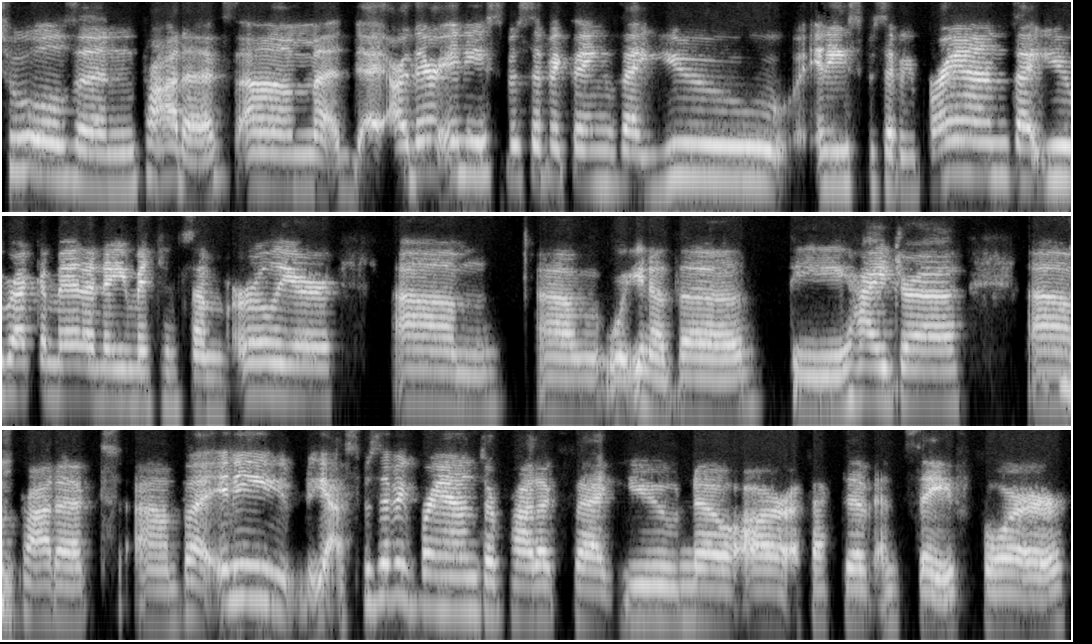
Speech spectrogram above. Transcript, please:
tools and products. Um, are there any specific things that you, any specific brands that you recommend? I know you mentioned some earlier. Um, um, you know the the Hydra um, mm-hmm. product, um, but any yeah specific brands or products that you know are effective and safe for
